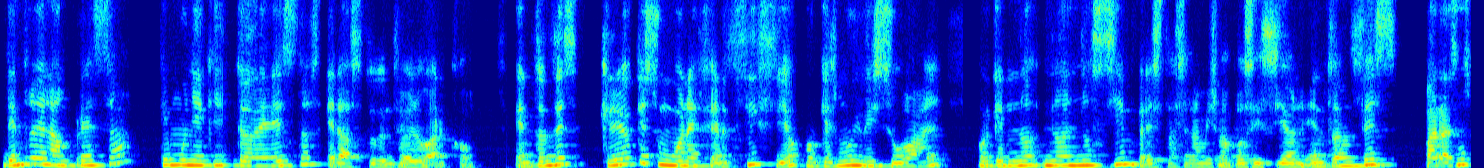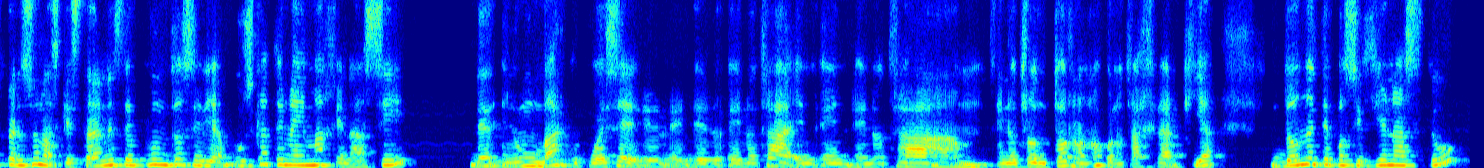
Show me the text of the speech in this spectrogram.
dentro de la empresa qué muñequito de estos eras tú dentro del barco. Entonces, creo que es un buen ejercicio porque es muy visual, porque no, no, no siempre estás en la misma posición. Entonces, para esas personas que están en este punto sería, búscate una imagen así, en un barco, puede ser en, en, en otra, en, otra, en otro entorno, ¿no? con otra jerarquía, ¿dónde te posicionas tú?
